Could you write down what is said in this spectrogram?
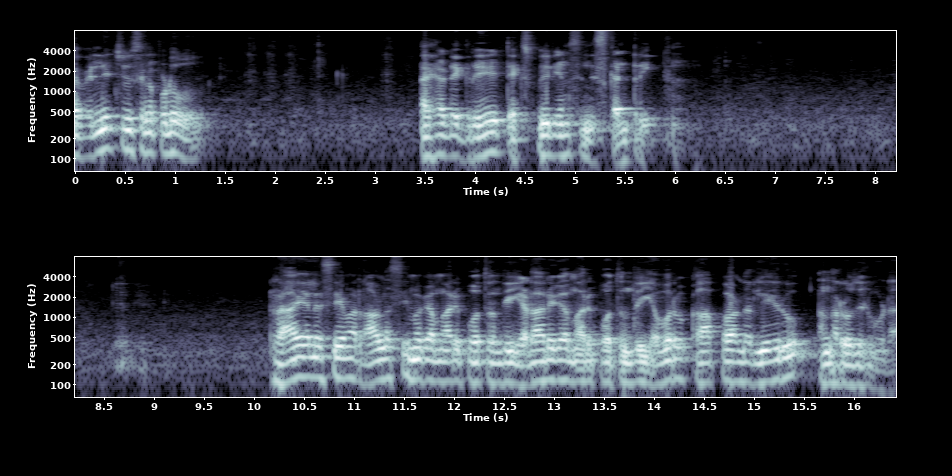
అవన్నీ చూసినప్పుడు I had a great experience in this country Rayalaseema రాళ్ళసీమగా మారిపోతుంది ఎడారిగా మారిపోతుంది ఎవరు కాపాడలేరు అన్న రోజులు కూడా.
